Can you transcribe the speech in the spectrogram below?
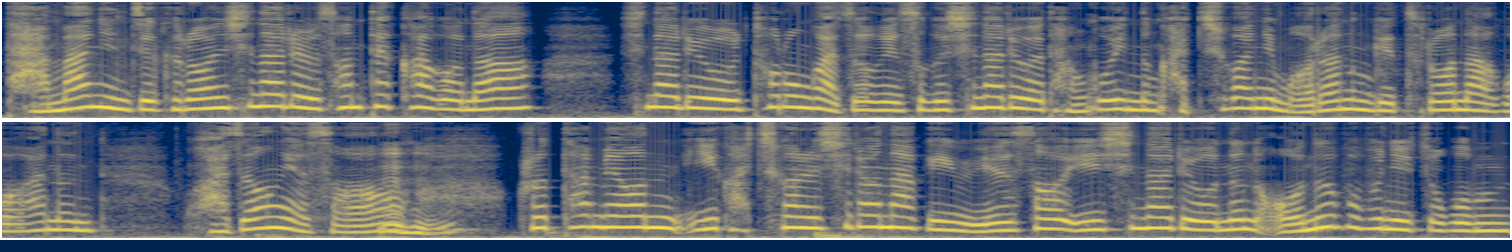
다만 이제 그런 시나리오를 선택하거나 시나리오 토론 과정에서 그 시나리오에 담고 있는 가치관이 뭐라는 게 드러나고 하는 과정에서 음흠. 그렇다면 이 가치관을 실현하기 위해서 이 시나리오는 어느 부분이 조금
